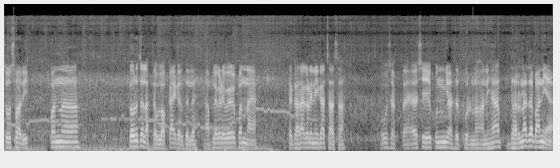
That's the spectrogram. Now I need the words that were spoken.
सो सॉरी पण करूचं लागतं ब्लॉग काय करतलं? आपल्याकडे वेळ पण नाही. तर घराकडे निघायचा असा. होऊ शकता असे हे कुंगे असतात पूर्ण. आणि ह्या धरणाचा पाणी आहे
